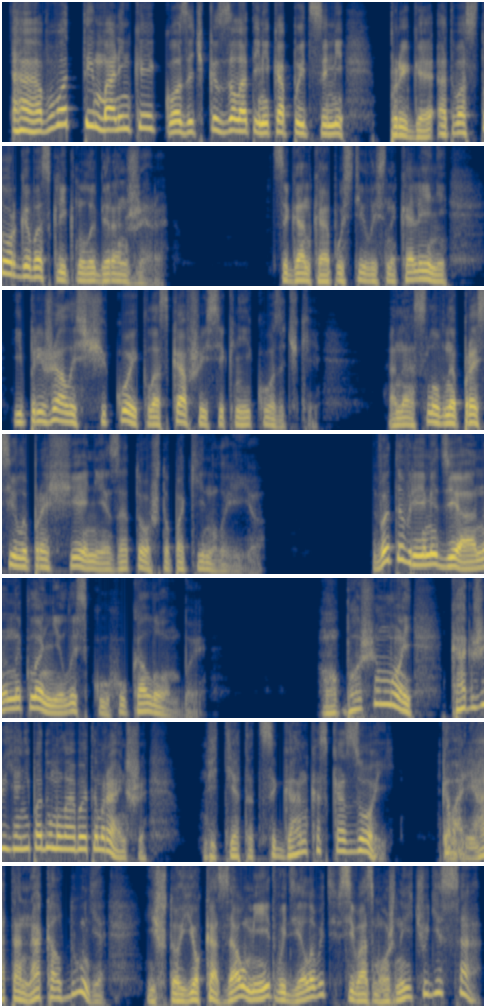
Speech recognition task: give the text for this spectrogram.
«А вот ты, маленькая козочка с золотыми копытцами!» Прыгая от восторга, воскликнула Беранжера. Цыганка опустилась на колени прижалась щекой к ласкавшейся к ней козочке. Она словно просила прощения за то, что покинула ее. В это время Диана наклонилась к уху Коломбы. «О, боже мой, как же я не подумала об этом раньше! Ведь это цыганка с козой! Говорят, она колдунья, и что ее коза умеет выделывать всевозможные чудеса!»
